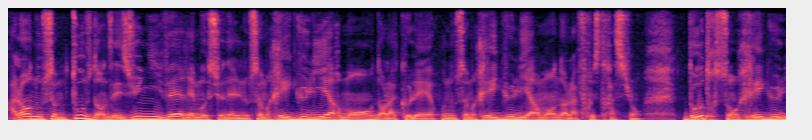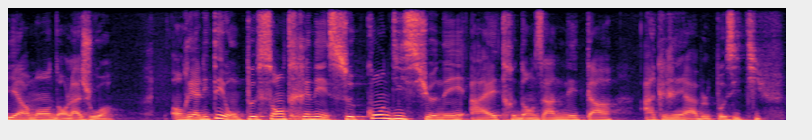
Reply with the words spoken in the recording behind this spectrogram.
Alors nous sommes tous dans des univers émotionnels. Nous sommes régulièrement dans la colère ou nous sommes régulièrement dans la frustration. D'autres sont régulièrement dans la joie. En réalité, on peut s'entraîner, se conditionner à être dans un état agréable, positif.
